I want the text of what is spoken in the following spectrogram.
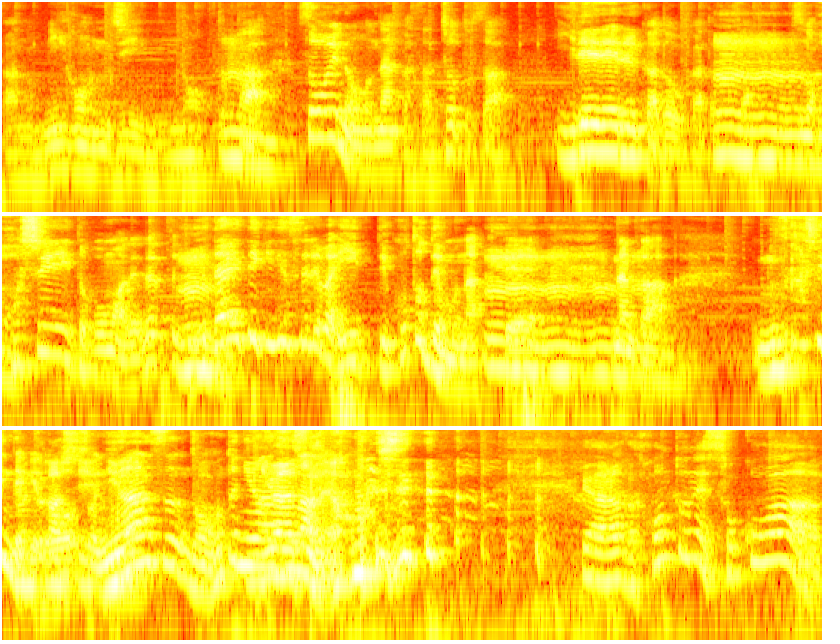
あの日本人のとか、そういうのをなんかさちょっとさ入れれるかどうかとかさ、うんうんうんその欲しいとこまで。だって具体的にすればいいっていうことでもなくて、うんうなんか難しいんだけどそうニュアンスもう本当にニュアンスなのよマジで。いやなんか本当ねそこは、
